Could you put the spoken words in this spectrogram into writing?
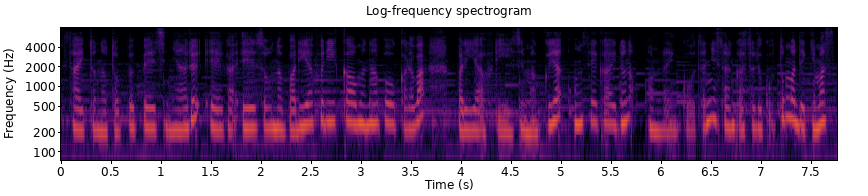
サイトのトップページにある映画映像のバリアフリー化を学ぼうからはバリアフリー字幕や音声ガイドのオンライン講座に参加することもできます。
